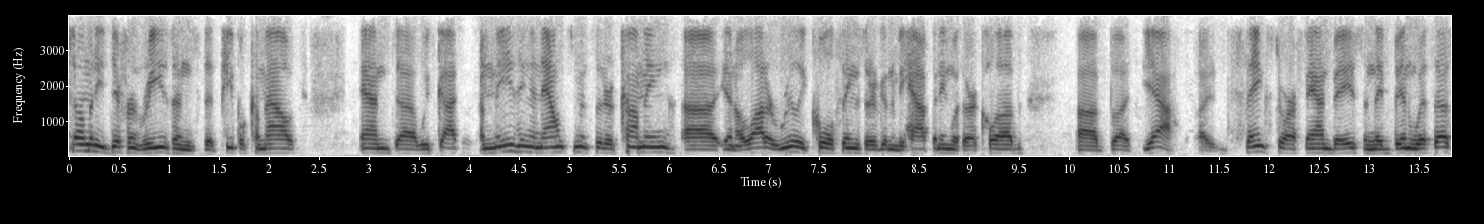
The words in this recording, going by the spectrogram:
so many different reasons that people come out, and uh, we've got amazing announcements that are coming, uh, and a lot of really cool things that are going to be happening with our club. Uh, but yeah, uh, thanks to our fan base, and they've been with us,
